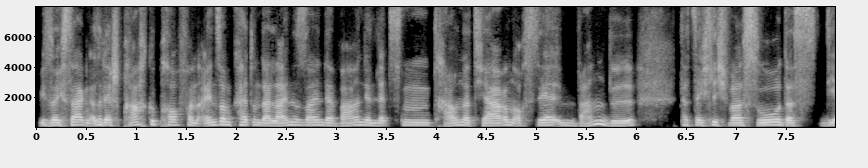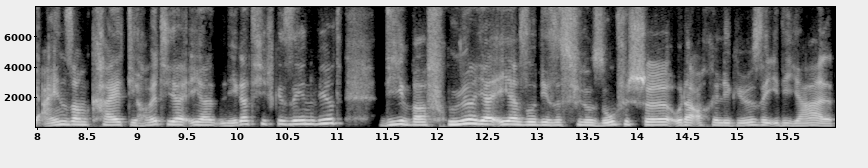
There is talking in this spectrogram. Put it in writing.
wie soll ich sagen, also der Sprachgebrauch von Einsamkeit und Alleine sein, der war in den letzten 300 Jahren auch sehr im Wandel. Tatsächlich war es so, dass die Einsamkeit, die heute ja eher negativ gesehen wird, die war früher ja eher so dieses philosophische oder auch religiöse Ideal.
